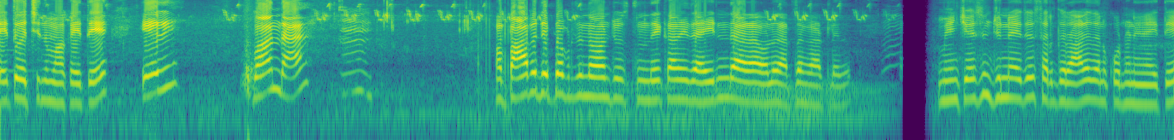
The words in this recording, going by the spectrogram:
అయితే వచ్చింది మాకైతే. ఏది? బాగుందా? మా పాప ఎప్పుడప్పుడు తిందామని చూస్తుంది కానీ ఇది అయింది అలా అవ్వలేదు అర్థం కావట్లేదు. మేము చేసిన జున్ను అయితే సరిగ్గా రాలేదనుకుంటున్నాను నేనైతే.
